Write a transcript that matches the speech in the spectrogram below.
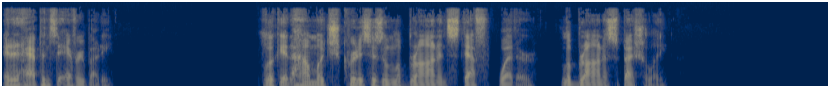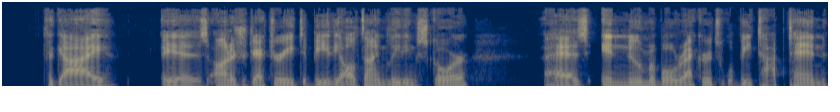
and it happens to everybody. Look at how much criticism LeBron and Steph weather, LeBron especially. The guy is on a trajectory to be the all time leading scorer, has innumerable records, will be top 10,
